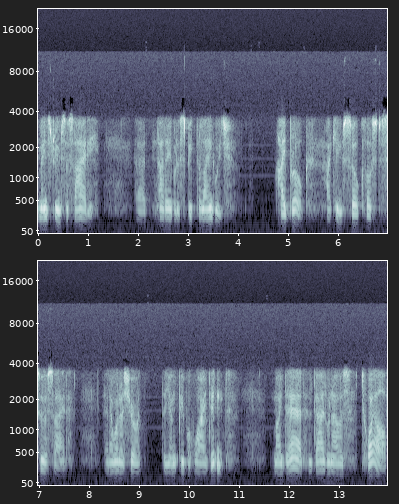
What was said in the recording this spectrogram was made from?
mainstream society, uh, not able to speak the language. I broke. I came so close to suicide. And I want to with the young people why I didn't. My dad, who died when I was 12,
